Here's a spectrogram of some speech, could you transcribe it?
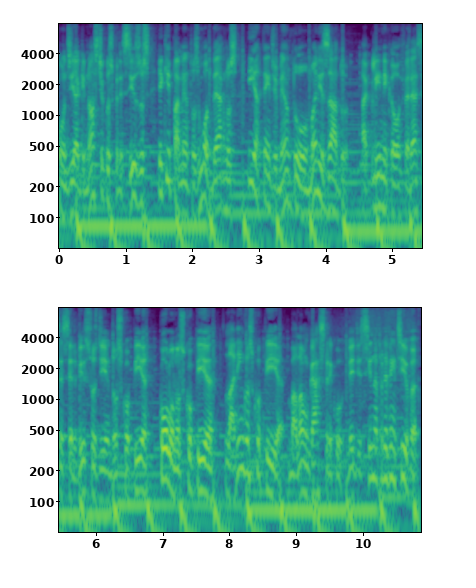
com diagnósticos precisos, equipamentos modernos e atendimento humanizado. A clínica oferece serviços de endoscopia, colonoscopia, laringoscopia, balão gástrico, medicina preventiva,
